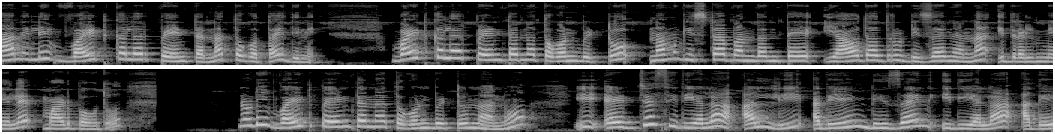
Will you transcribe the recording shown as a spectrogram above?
ನಾನಿಲ್ಲಿ ವೈಟ್ ಕಲರ್ ಪೇಂಟನ್ನು ತೊಗೋತಾ ಇದ್ದೀನಿ. ವೈಟ್ ಕಲರ್ ಪೇಂಟನ್ನು ತೊಗೊಂಡ್ಬಿಟ್ಟು ನಮಗಿಷ್ಟ ಬಂದಂತೆ ಯಾವುದಾದ್ರೂ ಡಿಸೈನನ್ನು ಇದರ ಮೇಲೆ ಮಾಡಬಹುದು. ನೋಡಿ, ವೈಟ್ ಪೇಂಟನ್ನು ತೊಗೊಂಡ್ಬಿಟ್ಟು ನಾನು ಈ ಎಡ್ಜಸ್ ಇದೆಯಲ್ಲ, ಅಲ್ಲಿ ಅದೇನು ಡಿಸೈನ್ ಇದೆಯಲ್ಲ, ಅದೇ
